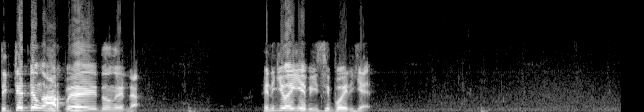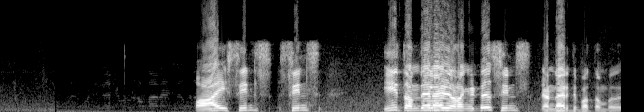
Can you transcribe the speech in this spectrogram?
ടിക്കറ്റും ആർ പി ഇതൊന്നുമില്ല. എനിക്ക് വയ്യ ബി സി പോയിരിക്കാൻ. ആയി സിൻസ് സിൻസ് ഈ തന്തേലായി തുടങ്ങിയിട്ട് സിൻസ് രണ്ടായിരത്തി പത്തൊമ്പത്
